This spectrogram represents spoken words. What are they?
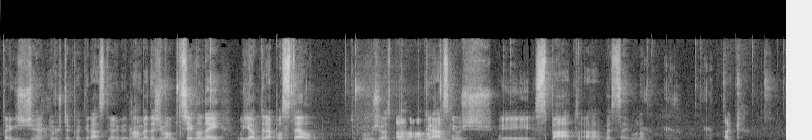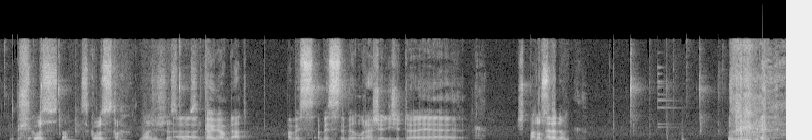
Takže to už takhle krásně takhle máme, takže mám tři vlny, udělám teda postel. Můžu aspoň aha, aha. krásně už i spát a bez Simona. Tak, zkus to, zkus to, můžeš to eh, zkusit. Uh, kam mám dát? Abys, abys nebyl uražený, že to je špatné. Do středu.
